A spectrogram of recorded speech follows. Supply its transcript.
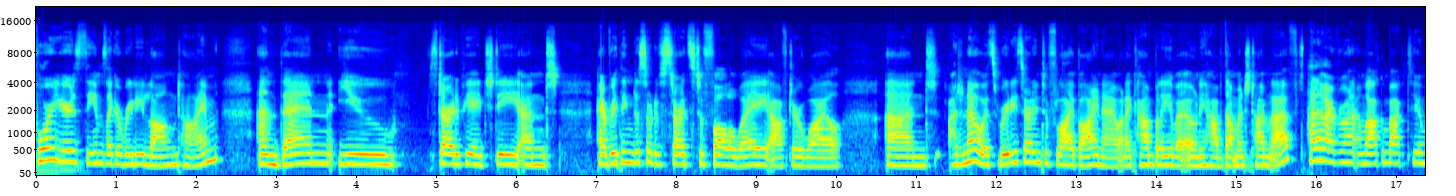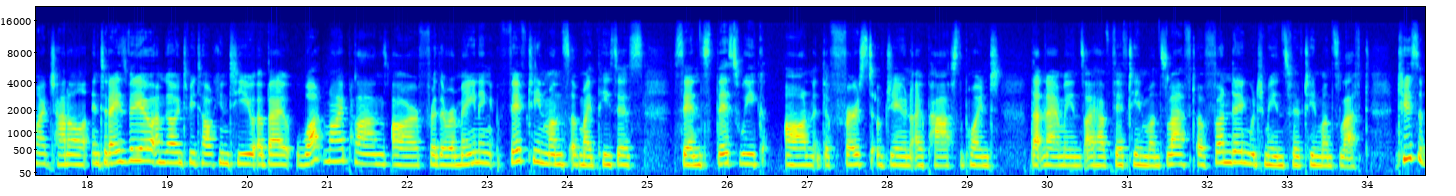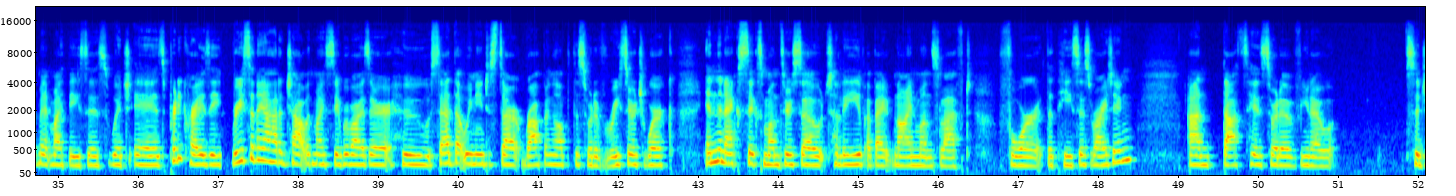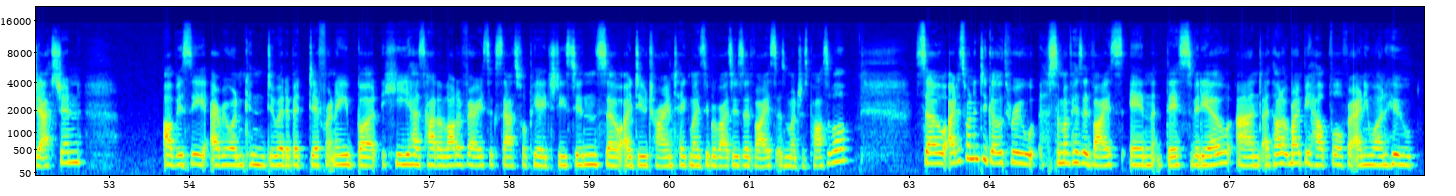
Four years seems like a really long time, and then you start a PhD, and everything just sort of starts to fall away after a while. And I don't know, it's really starting to fly by now, and I can't believe I only have that much time left. Hello, everyone, and welcome back to my channel. In today's video, I'm going to be talking to you about what my plans are for the remaining 15 months of my thesis since this week on the 1st of June I passed the point that now means I have 15 months left of funding, which means 15 months left to submit my thesis, which is pretty crazy. Recently, I had a chat with my supervisor who said that we need to start wrapping up the sort of research work in the next six months or so to leave about nine months left for the thesis writing. And that's his sort of, you know, suggestion. Obviously, everyone can do it a bit differently, but he has had a lot of very successful PhD students, so I do try and take my supervisor's advice as much as possible. So I just wanted to go through some of his advice in this video, and I thought it might be helpful for anyone who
